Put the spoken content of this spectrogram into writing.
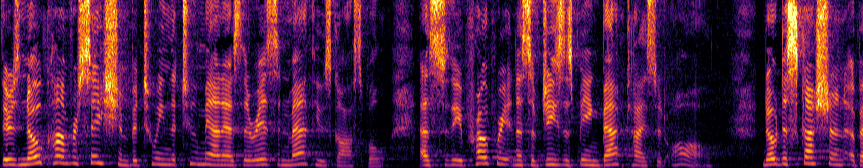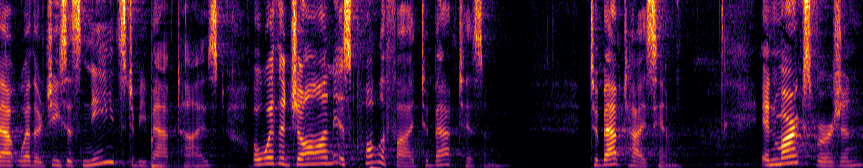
There's no conversation between the two men as there is in Matthew's gospel as to the appropriateness of Jesus being baptized at all. No discussion about whether Jesus needs to be baptized or whether John is qualified to baptism to baptize him. In Mark's version,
